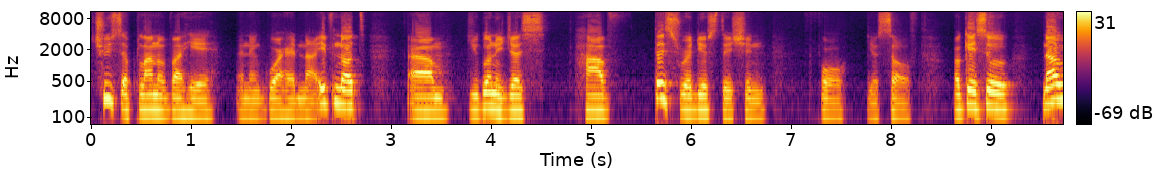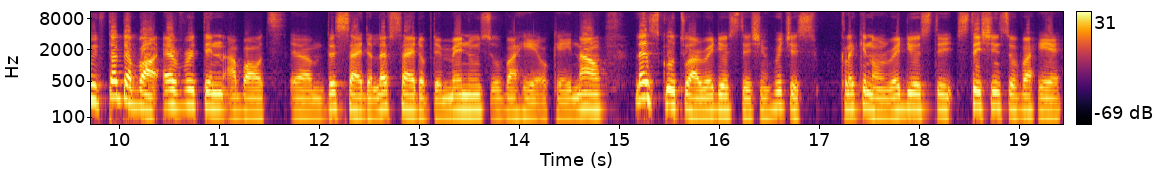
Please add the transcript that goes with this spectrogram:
choose a plan over here and then go ahead. Now if not um, you're going to just have this radio station for yourself. Okay so now we've talked about everything about um, this side the left side of the menus over here okay? Now let's go to our radio station which is clicking on radio sta stations over here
